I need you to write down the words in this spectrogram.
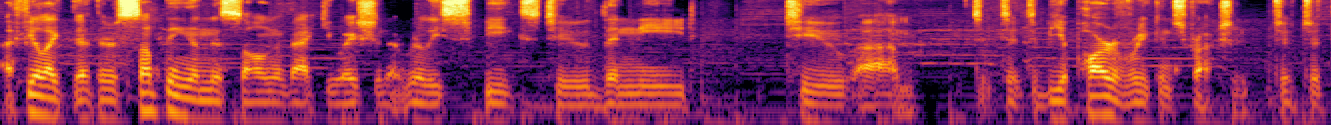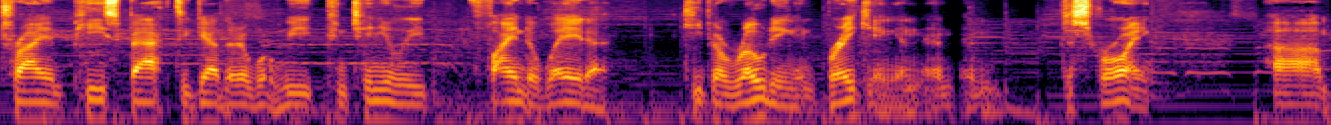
I feel like that there's something in this song "Evacuation" that really speaks to the need to um, to, to, to be a part of reconstruction, to, to try and piece back together what we continually find a way to keep eroding and breaking and, and, and destroying. Um,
